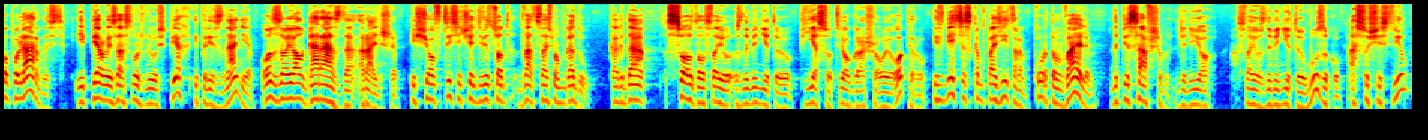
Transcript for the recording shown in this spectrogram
популярность и первый заслуженный успех и признание он завоевал гораздо раньше, еще в 1928 году, когда создал свою знаменитую пьесу «Трехгрошовую оперу» и вместе с композитором Куртом Вайлем, написавшим для нее свою знаменитую музыку, осуществил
